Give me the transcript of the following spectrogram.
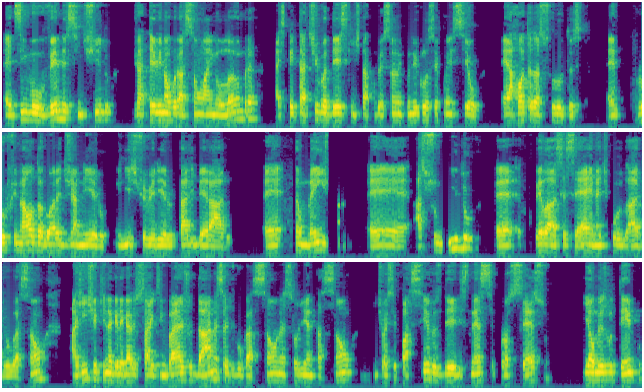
é, desenvolver nesse sentido. Já teve inauguração lá em Olambra. A expectativa desse que a gente está conversando, que o Nicolas você conheceu, é a Rota das Frutas. É, Para o final do agora de janeiro, início de fevereiro, está liberado. É, também já é, assumido é, pela CCR, né, tipo a divulgação. A gente aqui na Gregário Cycling vai ajudar nessa divulgação, nessa orientação. A gente vai ser parceiros deles nesse processo e, ao mesmo tempo,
